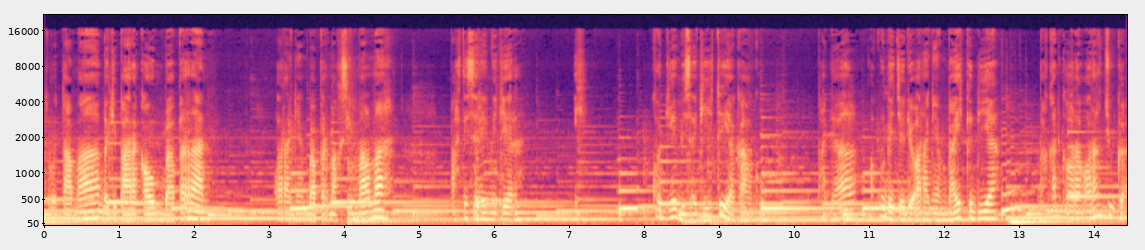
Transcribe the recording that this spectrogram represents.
Terutama bagi para kaum baperan. Orang yang baper maksimal mah pasti sering mikir, ih kok dia bisa gitu ya ke aku? Padahal aku udah jadi orang yang baik ke dia, bahkan ke orang-orang juga.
